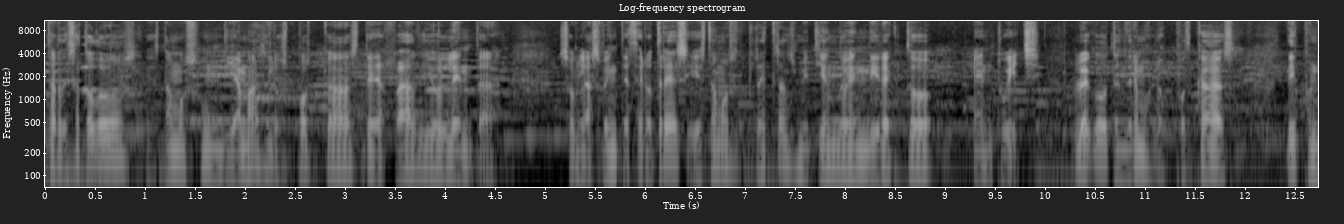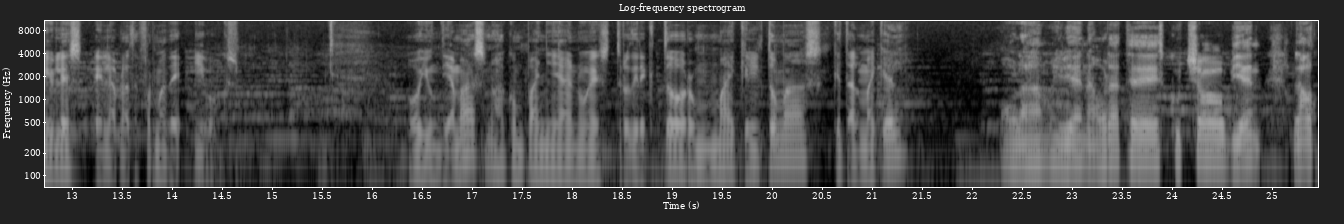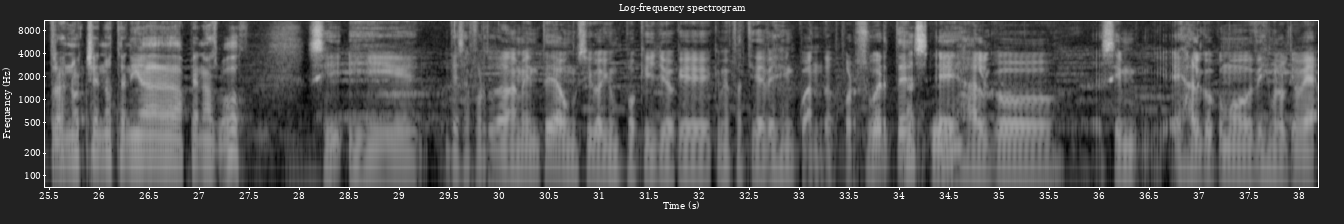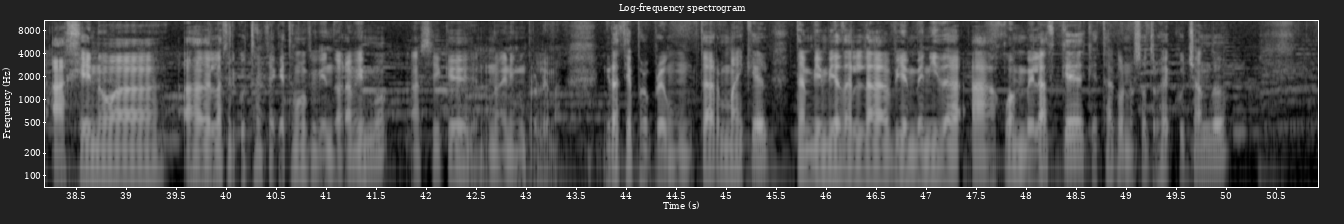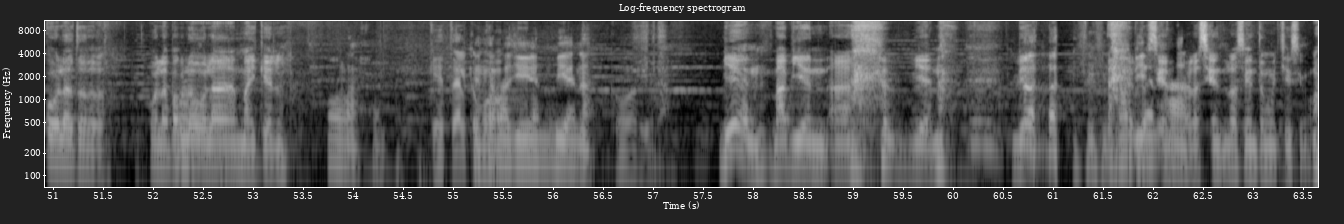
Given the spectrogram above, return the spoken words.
buenas tardes a todos. Estamos un día más en los podcasts de Radio Lenta. Son las 20.03 y estamos retransmitiendo en directo en Twitch. Luego tendremos los podcasts disponibles en la plataforma de Evox. Hoy un día más nos acompaña nuestro director Michael Thomas. ¿Qué tal Michael? Hola, muy bien, ahora te escucho bien. La otra noche no tenía apenas voz. Sí, y desafortunadamente aún sigo ahí un poquillo que, me fastidia de vez en cuando. Por suerte ¿Ah, es algo es algo como dijimos la última vez, ajeno a, a la circunstancia que estamos viviendo ahora mismo, así que no hay ningún problema. Gracias por preguntar, Michael. También voy a dar la bienvenida a Juan Velázquez, que está con nosotros escuchando. Hola a todos. Hola Pablo, hola, Michael. Hola Juan. ¿Qué tal? ¿Qué tal allí en Viena? ¿Cómo va Viena? Bien, va bien, ah, bien. Bien. bien. Lo, siento, ah. lo, siento, lo siento muchísimo.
